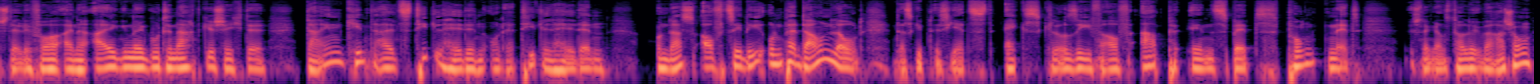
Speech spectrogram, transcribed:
Stell dir vor, eine eigene gute Nachtgeschichte. Dein Kind als Titelheldin oder Titelheldin. Und das auf CD und per Download. Das gibt es jetzt exklusiv auf abinsbett.net. Ist eine ganz tolle Überraschung.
